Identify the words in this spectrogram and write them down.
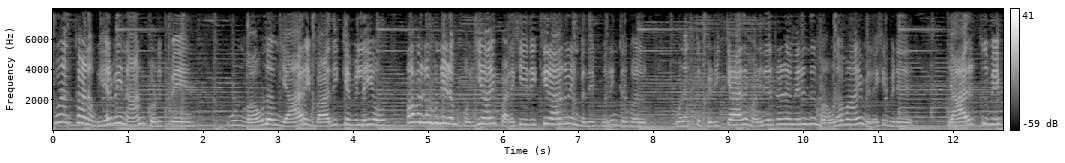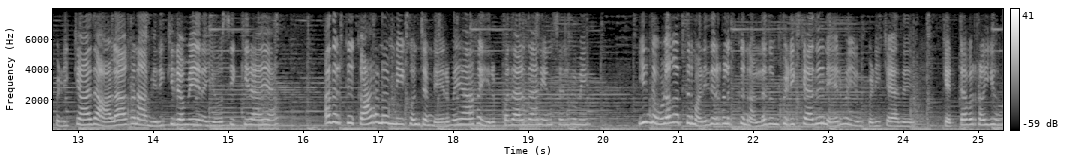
உனக்கான உயர்வை நான் கொடுப்பேன். உன் மௌனம் யாரை பாதிக்கவில்லையோ அவர்கள் உன்னிடம் பொய்யாய் பழகியிருக்கிறார்கள் என்பதை புரிந்து கொள் உனக்கு பிடிக்காத மனிதர்களிடமிருந்து மௌனமாய் விலகிவிடு. யாருக்குமே பிடிக்காத ஆளாக நாம் இருக்கிறோமே என யோசிக்கிறாயா? அதற்கு காரணம் நீ கொஞ்சம் நேர்மையாக இருப்பதால் தான் என் செல்வமே. இந்த உலகத்து மனிதர்களுக்கு நல்லதும் பிடிக்காது நேர்மையும் பிடிக்காது. கெட்டவர்களையும்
